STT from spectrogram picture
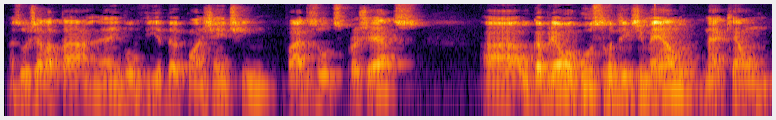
mas hoje ela está né, envolvida com a gente em vários outros projetos. Ah, o Gabriel Augusto Rodrigues de Mello, né, que é um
